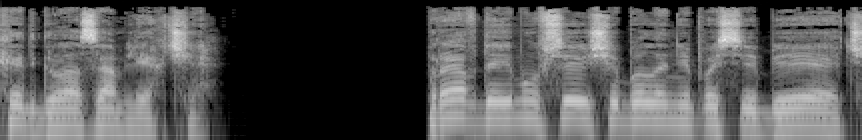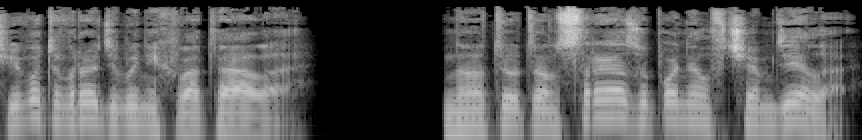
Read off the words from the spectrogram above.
Хоть глазам легче. Правда, ему все еще было не по себе, чего-то вроде бы не хватало. Но тут он сразу понял, в чем дело.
